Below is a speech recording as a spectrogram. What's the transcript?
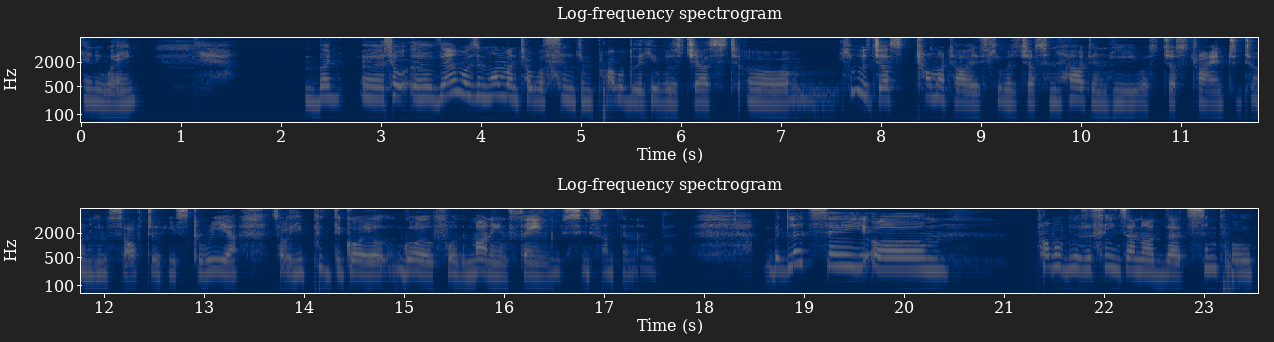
Anyway but uh, so uh, there was a moment i was thinking probably he was just um, he was just traumatized. He was just in hurt and he was just trying to turn himself to his career. So he put the goal goal for the money and fame you see something like that. But let's say um, probably the things are not that simple.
